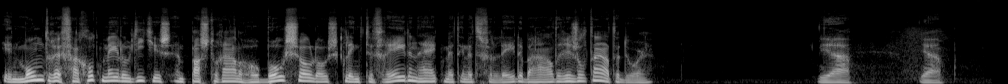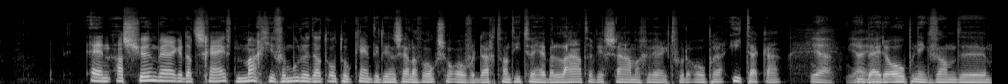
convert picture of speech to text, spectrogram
In montere fagotmelodietjes en pastorale hobo-solo's klinkt tevredenheid met in het verleden behaalde resultaten door. Ja. Ja. En als Schoenberger dat schrijft, mag je vermoeden dat Otto Kent er zelf ook zo over dacht. Want die twee hebben later weer samengewerkt voor de opera Ithaca. Ja. die Ja. bij Ja. de opening van de,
